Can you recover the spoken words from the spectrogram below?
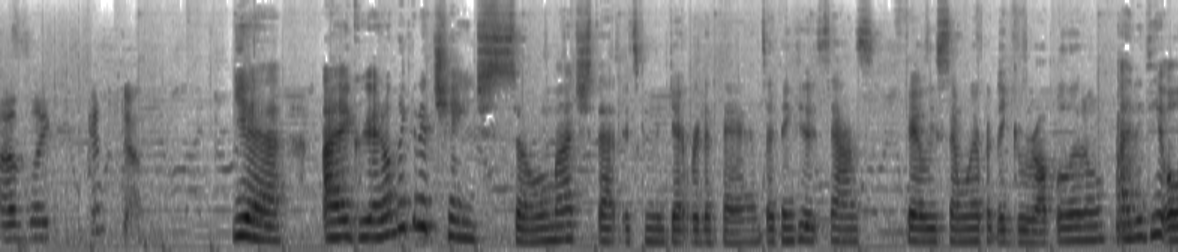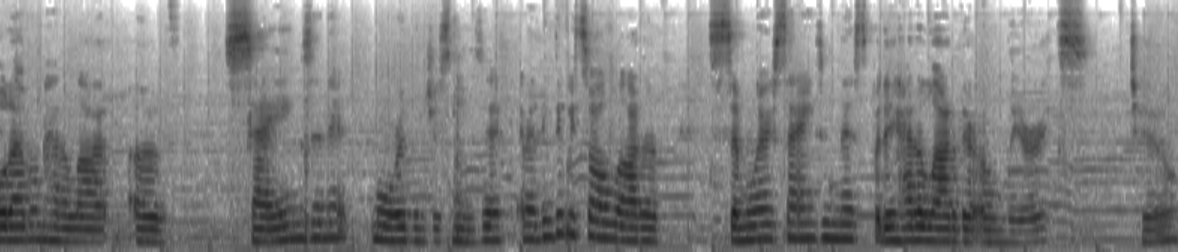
of like good stuff. Yeah, I agree. I don't think it'll change so much that it's going to get rid of fans. I think it sounds fairly similar, but they grew up a little. I think the old album had a lot of sayings in it more than just music, and I think that we saw a lot of similar sayings in this, but they had a lot of their own lyrics too.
